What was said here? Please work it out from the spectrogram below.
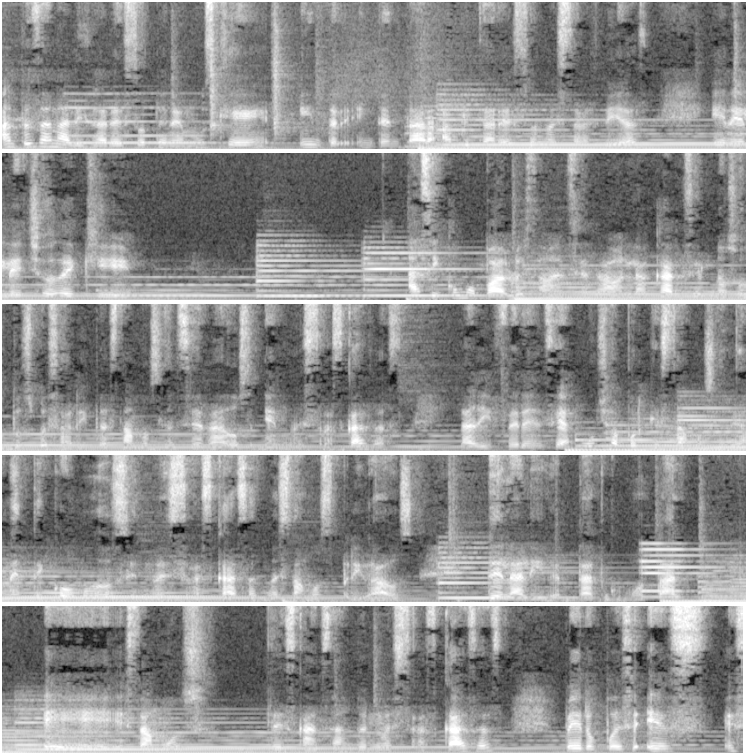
antes de analizar esto tenemos que intentar aplicar esto en nuestras vidas en el hecho de que así como Pablo estaba encerrado en la cárcel, nosotros pues ahorita estamos encerrados en nuestras casas. La diferencia es mucha porque estamos obviamente cómodos en nuestras casas, no estamos privados de la libertad como tal. Eh, estamos descansando en nuestras casas, pero pues es, es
